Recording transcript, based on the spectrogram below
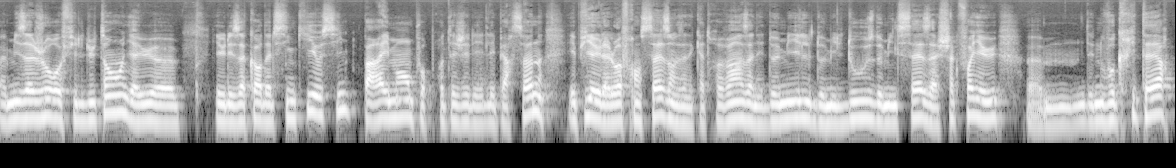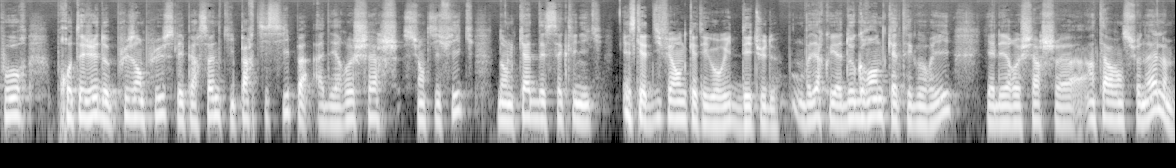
mis à jour au fil du temps. Il y a eu, il y a eu les accords d'Helsinki aussi, pareillement pour protéger les, personnes. Et puis il y a eu la loi française dans les années 80, les années 2000, 2012, 2016. À chaque fois, il y a eu des nouveaux critères pour protéger de plus en en plus les personnes qui participent à des recherches scientifiques dans le cadre d'essais cliniques. Est-ce qu'il y a différentes catégories d'études? On va dire qu'il y a deux grandes catégories. Il y a les recherches euh, interventionnelles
